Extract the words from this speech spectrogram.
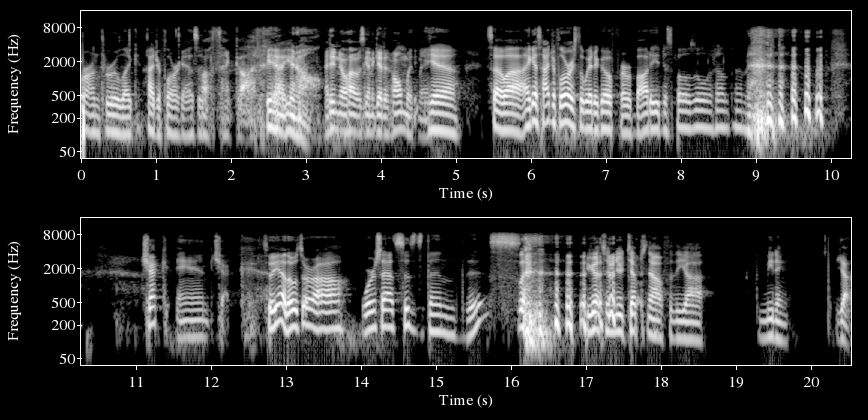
burn through like hydrofluoric acid. Oh, thank God. Yeah, you know. I didn't know how I was going to get it home with me. Yeah. So uh, I guess hydrofluoric is the way to go for body disposal or something. Check and check. so yeah, those are uh, worse acids than this. You got some new tips now for the uh, the meeting. Yeah,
